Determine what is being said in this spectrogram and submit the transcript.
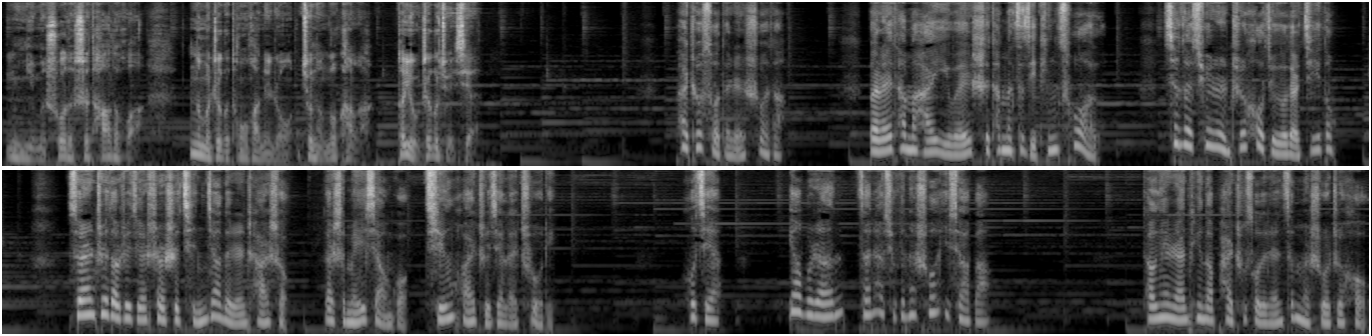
你们说的是他的话，那么这个通话内容就能够看了。他有这个权限。派出所的人说道。本来他们还以为是他们自己听错了。现在确认之后就有点激动，虽然知道这件事是秦家的人插手，但是没想过秦淮直接来处理。胡姐，要不然咱俩去跟他说一下吧。唐嫣然听到派出所的人这么说之后，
